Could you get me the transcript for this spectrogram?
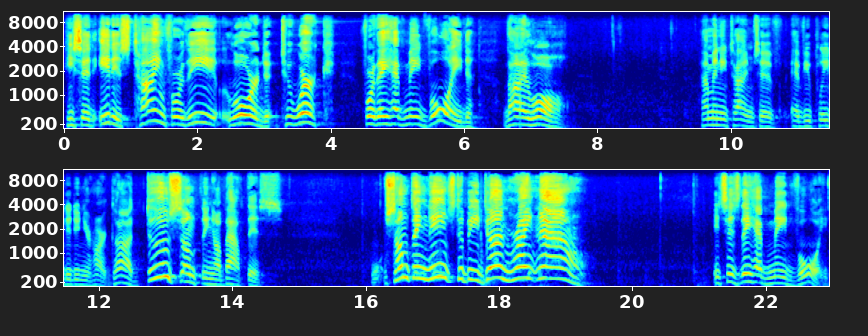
He said, It is time for thee, Lord, to work, for they have made void thy law. How many times have, have you pleaded in your heart, God, do something about this? Something needs to be done right now. It says, They have made void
